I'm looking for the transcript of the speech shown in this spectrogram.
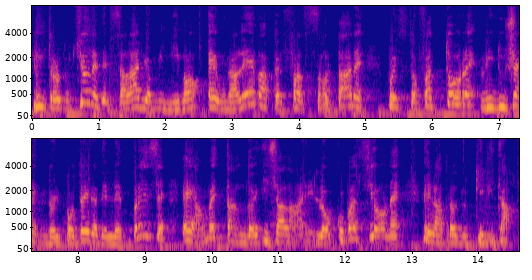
L'introduzione del salario minimo è una leva per far saltare questo fattore riducendo il potere delle imprese e aumentando i salari, l'occupazione e la produttività.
